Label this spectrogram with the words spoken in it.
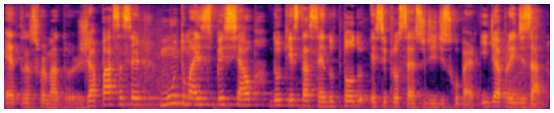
é transformador, já passa a ser muito mais especial do que está sendo todo esse processo de descoberta e de aprendizado.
